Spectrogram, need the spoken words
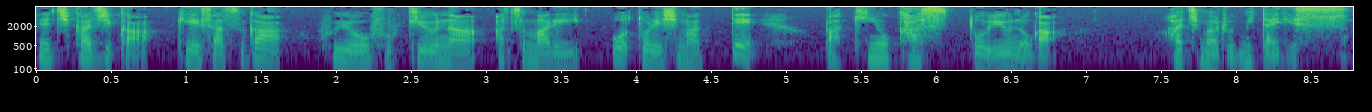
で近々警察が不要不急な集まりを取り締まって罰金を課すというのが始まるみたいです。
